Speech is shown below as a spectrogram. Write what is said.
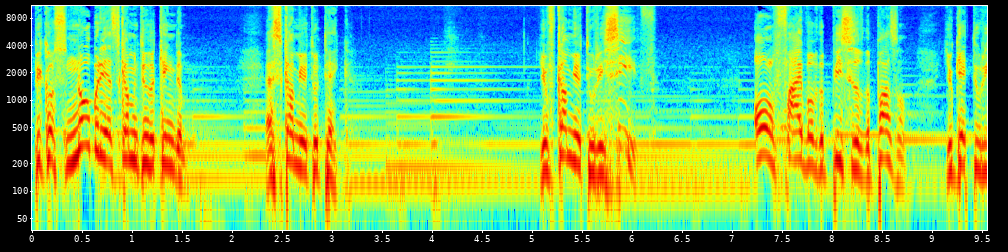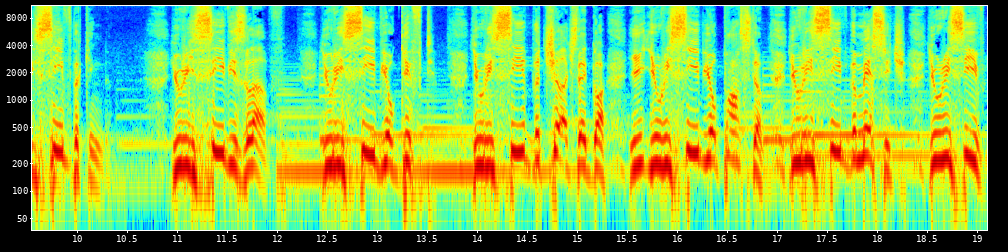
Because nobody has come into the kingdom has come here to take. You've come here to receive. All five of the pieces of the puzzle, you get to receive the kingdom. You receive His love. You receive your gift. You receive the church that God, you, you, receive your pastor. You receive the message. You receive.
